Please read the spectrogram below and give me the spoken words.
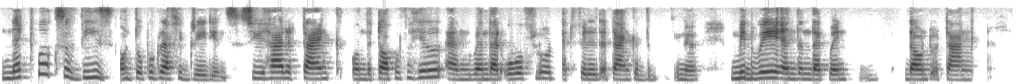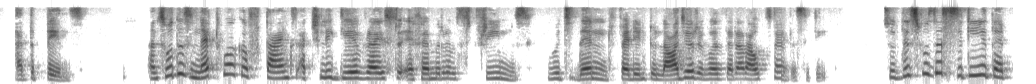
networks of these on topographic gradients. So you had a tank on the top of a hill, and when that overflowed, that filled a tank at the you know midway, and then that went down to a tank at the plains. And so this network of tanks actually gave rise to ephemeral streams, which then fed into larger rivers that are outside the city. So this was a city that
